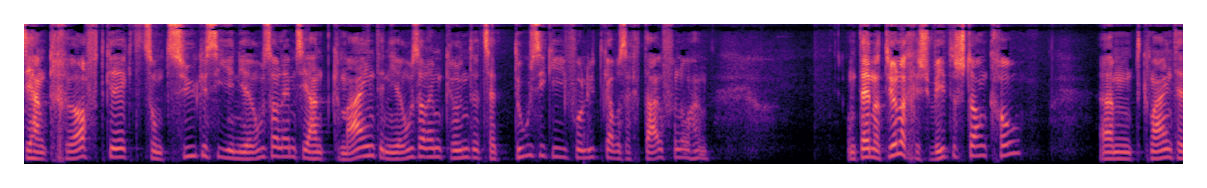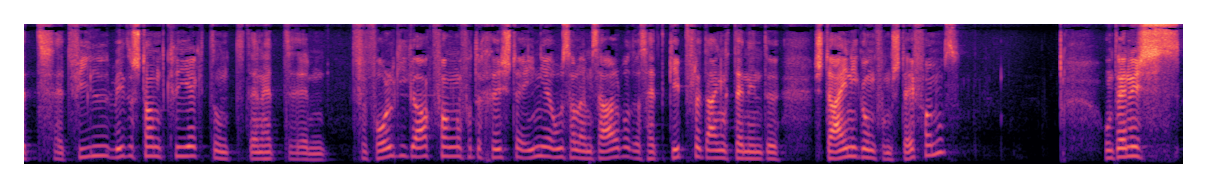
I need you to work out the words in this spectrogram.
Sie haben Kraft gekriegt zum Zeugen sein in Jerusalem. Sie haben die Gemeinde in Jerusalem gegründet. Es hat Tausende von Leuten gegeben, die sich taufen lassen. Und dann natürlich ist Widerstand gekommen. Ähm, die Gemeinde hat, hat, viel Widerstand gekriegt und dann hat ähm, die Verfolgung angefangen von den Christen in Jerusalem selber. Das hat gipfelt eigentlich dann in der Steinigung vom Stephanus. Und dann ist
